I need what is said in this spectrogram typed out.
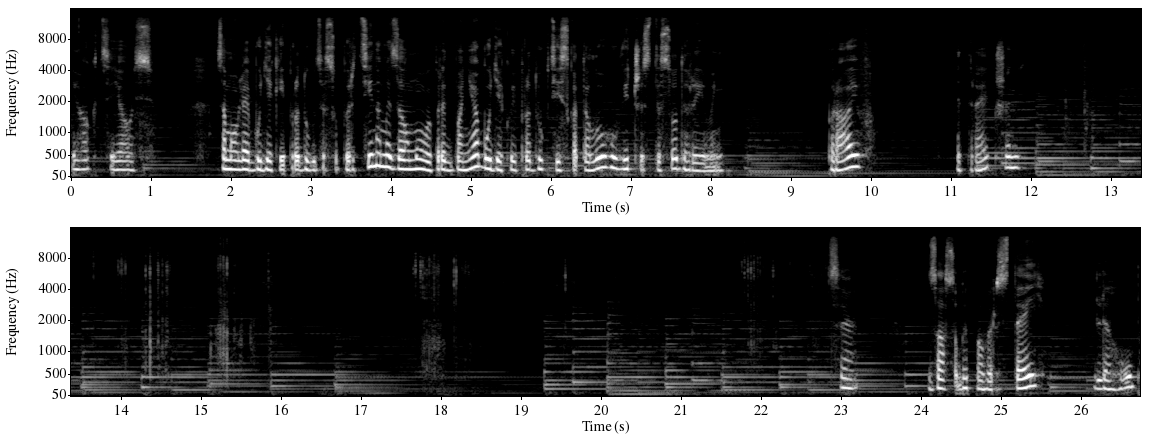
І акція ось. Замовляй будь-який продукт за суперцінами за умови придбання будь-якої продукції з каталогу від 600 гривень. Prive, Attraction. Це засоби Powerstay для губ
